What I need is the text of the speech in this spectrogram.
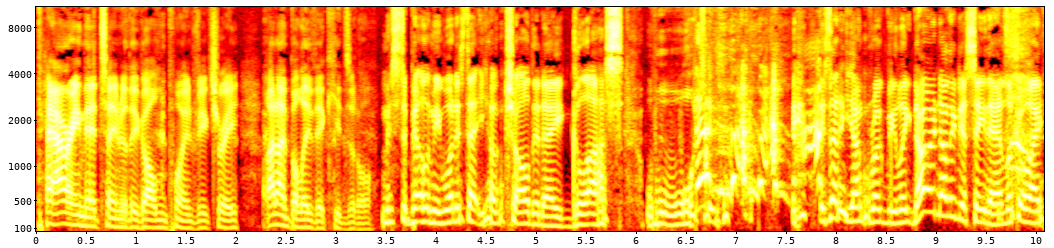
powering their team to the Golden Point victory, I don't believe they're kids at all. Mr. Bellamy, what is that young child in a glass water? is that a young rugby league? No, nothing to see there. Look away.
